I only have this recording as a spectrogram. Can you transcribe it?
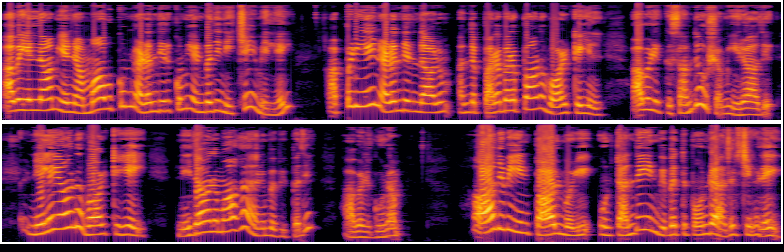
அவையெல்லாம் என் அம்மாவுக்கும் நடந்திருக்கும் என்பது நிச்சயமில்லை. அப்படியே நடந்திருந்தாலும் அந்த பரபரப்பான வாழ்க்கையில் அவளுக்கு சந்தோஷம் இராது. நிலையான வாழ்க்கையை நிதானமாக அனுபவிப்பது அவள் குணம். ஆதவியின் பால்மொழி உன் தந்தையின் விபத்து போன்ற அதிர்ச்சிகளை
